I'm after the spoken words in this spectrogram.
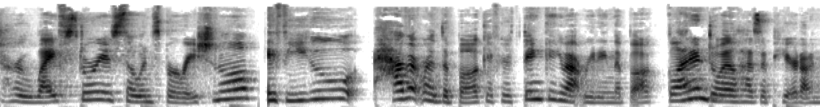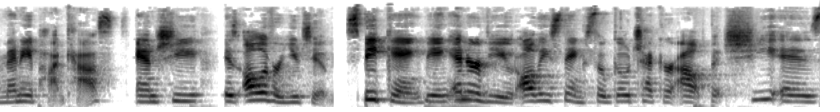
her life story is so inspirational. If you haven't read the book, if you're thinking about reading the book, Glennon Doyle has appeared on many podcasts and she is all over YouTube, speaking, being mm. interviewed, all these things. So go check her out. But she is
